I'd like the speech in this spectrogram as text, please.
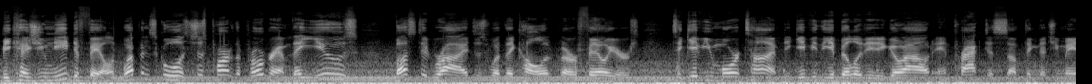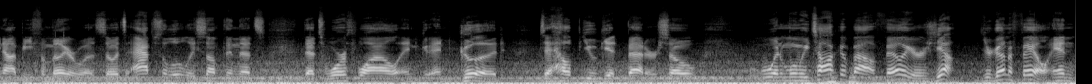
because you need to fail. Weapon school is just part of the program. They use busted rides, is what they call it, or failures, to give you more time, to give you the ability to go out and practice something that you may not be familiar with. So it's absolutely something that's that's worthwhile and, and good to help you get better. So when, when we talk about failures, yeah, you're going to fail. And,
